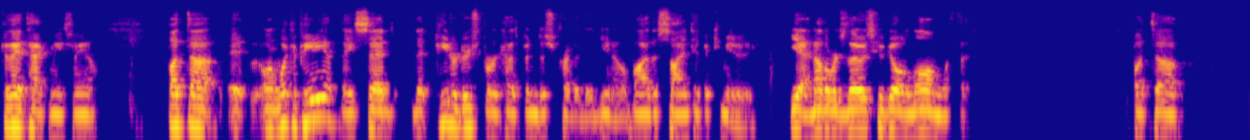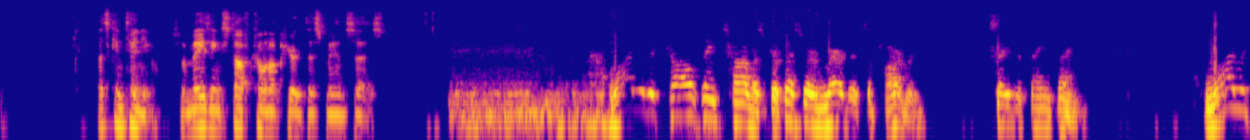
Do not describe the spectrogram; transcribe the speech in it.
because they attacked me, so you know. But uh, it, on Wikipedia, they said that Peter Duesberg has been discredited, you know, by the scientific community. Yeah, in other words, those who go along with it. But uh, let's continue. Some amazing stuff coming up here that this man says. Why would a Charles A. Thomas, professor emeritus of Harvard, say the same thing? Why would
